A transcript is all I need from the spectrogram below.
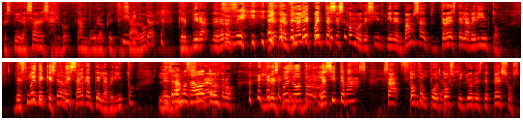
Pues mira, ¿sabes algo tan burocratizado? Sí, que mira, de verdad, Sí, sí. ya- al final de cuentas es como decir, miren, vamos a traer este laberinto. Después Sí, de que Víctor. ustedes salgan del laberinto, les Entramos vamos a a, dar otro. otro. Y después de otro, y así te vas. O sea, todo por dos millones de pesos.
